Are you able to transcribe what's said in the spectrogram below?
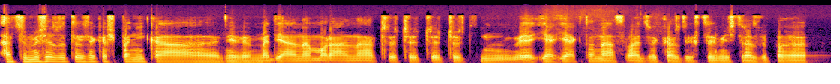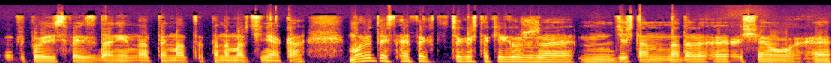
A czy myślę, że to jest jakaś panika, nie wiem, medialna, moralna, czy, czy, czy, czy mm, jak, to nazwać, że każdy chce mieć teraz wypowiedź wypowiedzieć swoje zdanie na temat pana Marciniaka. Może to jest efekt czegoś takiego, że mm, gdzieś tam nadal e, się e,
